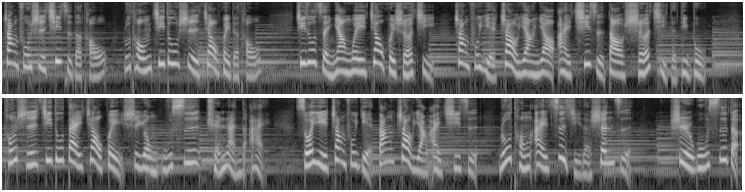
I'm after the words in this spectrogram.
丈夫是妻子的头，如同基督是教会的头。基督怎样为教会舍己，丈夫也照样要爱妻子到舍己的地步。同时，基督带教会是用无私全然的爱，所以丈夫也当照样爱妻子，如同爱自己的身子，是无私的。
